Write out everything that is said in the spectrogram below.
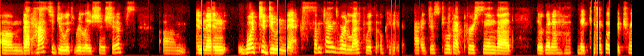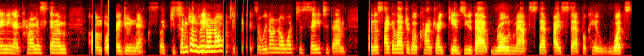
um, that has to do with relationships. Um, and then what to do next? Sometimes we're left with okay i just told that person that they're gonna ha- they can't go to training i promised them. Um, what do i do next? Like sometimes we don't know what to do next or we don't know what to say to them. And the psychological contract gives you that roadmap step by step. Okay what's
